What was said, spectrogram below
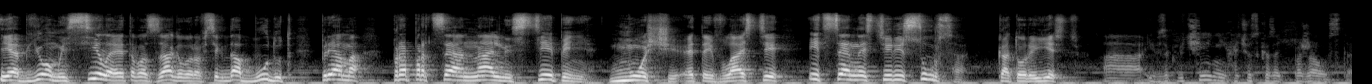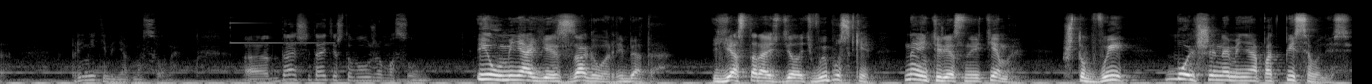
И объем и сила этого заговора всегда будут прямо пропорциональны степени мощи этой власти и ценности ресурса, который есть. А, и в заключении хочу сказать, пожалуйста, примите меня в масоны. А, да, считайте, что вы уже масон. И у меня есть заговор, ребята. Я стараюсь делать выпуски на интересные темы, чтобы вы больше на меня подписывались.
